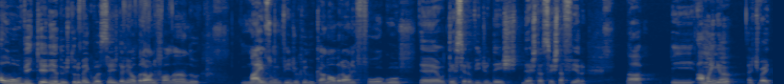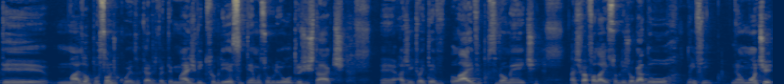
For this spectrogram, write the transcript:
Salve, queridos! Tudo bem com vocês? Daniel Brown falando. Mais um vídeo aqui do canal Brown Fogo. É o terceiro vídeo desta sexta-feira, tá? E amanhã a gente vai ter mais uma porção de coisa, cara. A gente vai ter mais vídeos sobre esse tema, sobre outros destaques. É, a gente vai ter live, possivelmente. A gente vai falar aí sobre jogador, enfim, né? Um monte,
